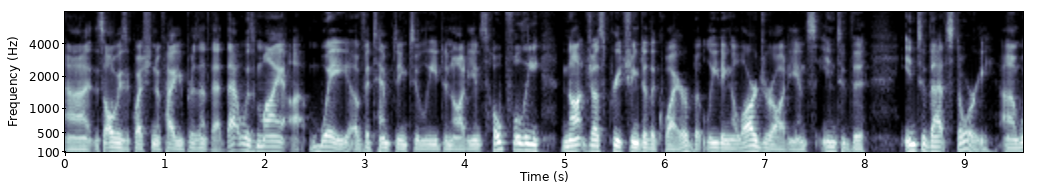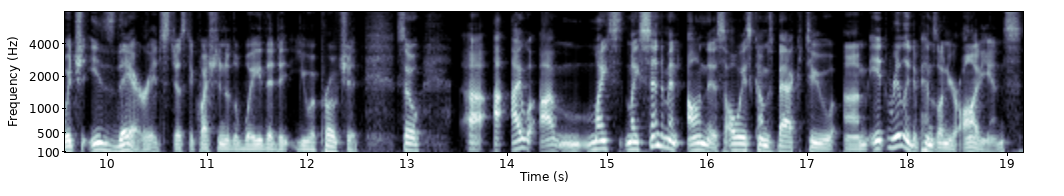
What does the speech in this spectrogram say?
Uh, it's always a question of how you present that. That was my uh, way of attempting to lead an audience. Hopefully, not just preaching to the choir, but leading a larger audience into the into that story, uh, which is there. It's just a question of the way that it, you approach it. So. Uh, I, I, my my sentiment on this always comes back to um, it really depends on your audience.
